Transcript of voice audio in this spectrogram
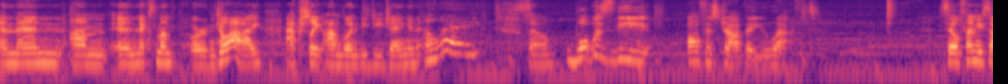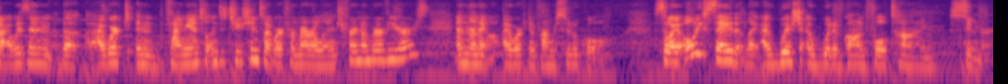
and then um, in next month or in July, actually, I'm going to be DJing in LA. So What was the office job that you left? So funny. So I was in the. I worked in financial institutions. So I worked for Merrill Lynch for a number of years, and then I, I worked in pharmaceutical. So I always say that like I wish I would have gone full time sooner.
